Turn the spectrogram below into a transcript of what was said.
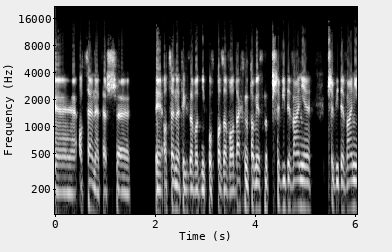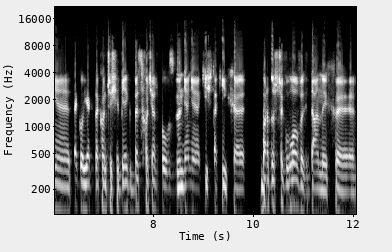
e, ocenę też e, e, ocenę tych zawodników po zawodach, natomiast no, przewidywanie, przewidywanie tego, jak zakończy się bieg, bez chociażby uwzględniania jakichś takich e, bardzo szczegółowych danych e,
